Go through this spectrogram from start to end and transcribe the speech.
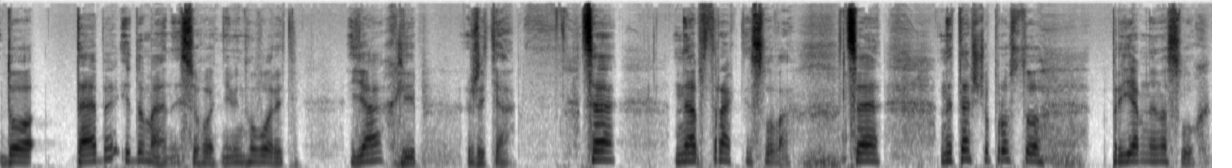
До тебе і до мене сьогодні Він говорить: Я хліб життя. Це не абстрактні слова, це не те, що просто приємне на слух.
